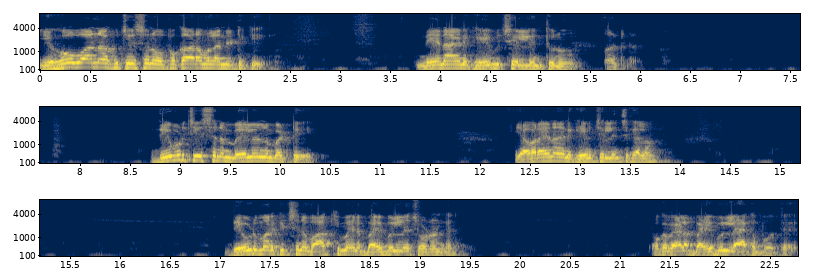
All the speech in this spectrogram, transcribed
యహోవా నాకు చేసిన ఉపకారములన్నిటికీ నేను ఆయనకి ఏమి చెల్లింతును అంటున్నాడు. దేవుడు చేసిన మేలులను బట్టి ఎవరైనా ఆయనకి ఏం చెల్లించగలం? దేవుడు మనకిచ్చిన వాక్యమైన బైబిల్నే చూడండి. ఒకవేళ బైబిల్ లేకపోతే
